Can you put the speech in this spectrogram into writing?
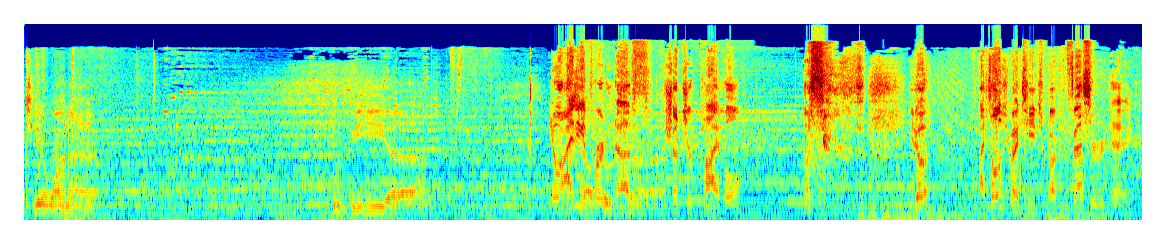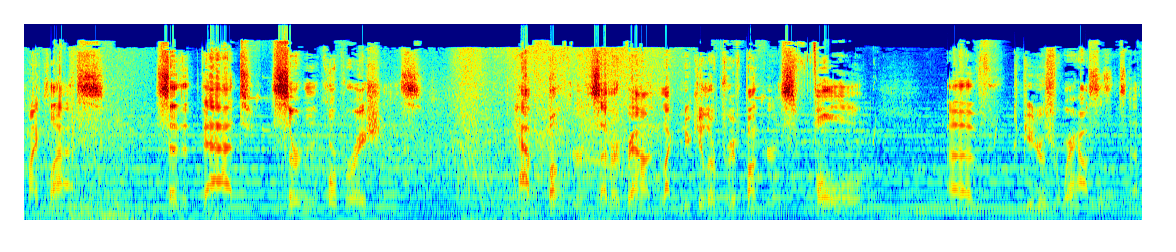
Tijuana would be uh, You know, what, I think I've heard enough. uh, Shut your pie hole. Let's. you know, I told you my teacher, my professor today in my class, said that, that certain corporations have bunkers underground, like nuclear-proof bunkers, full of computers for warehouses and stuff.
